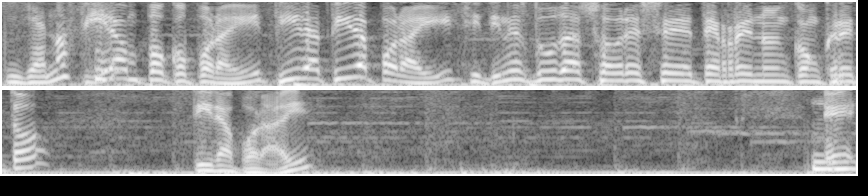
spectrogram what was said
que ya no sé. Tira un poco por ahí, tira, tira por ahí. Si tienes dudas sobre ese terreno en concreto, tira por ahí. Mm, Eh,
